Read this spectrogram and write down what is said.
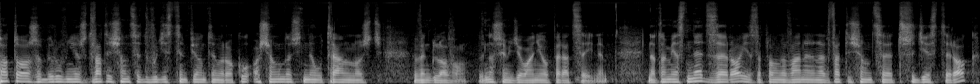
po to, żeby również w 2025 roku osiągnąć neutralność węglową w naszym działaniu operacyjnym. Natomiast net zero jest zaplanowane na 2030 rok.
